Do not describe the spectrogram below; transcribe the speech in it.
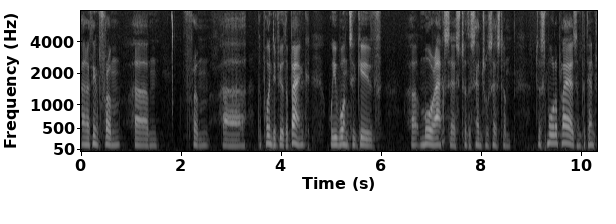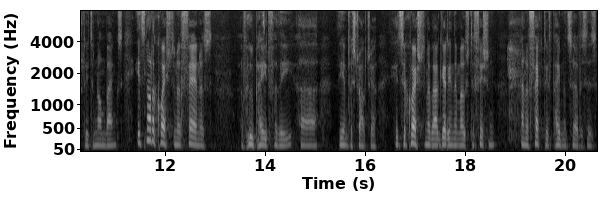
And I think from, um, from uh, the point of view of the bank, we want to give uh, more access to the central system to smaller players and potentially to non-banks. It's not a question of fairness of who paid for the, uh, the infrastructure. It's a question about getting the most efficient and effective payment services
